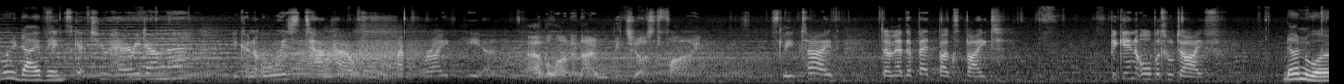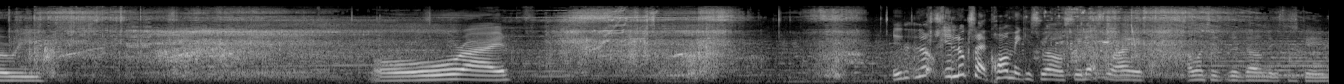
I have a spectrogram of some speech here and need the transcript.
We're diving. Things get too hairy down there. You can always tap out. I'm right here. Avalon and I will be just fine. Sleep tight. Don't let the bed bugs bite. Begin orbital dive. Don't worry. Alright. It, look, it looks like comic as well, so that's why I wanted to download this game.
